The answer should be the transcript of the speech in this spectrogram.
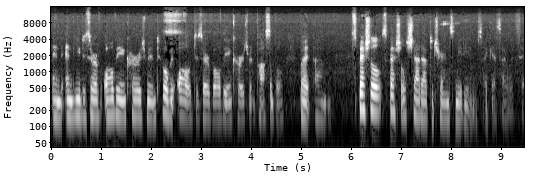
and and you deserve all the encouragement. Well, we all deserve all the encouragement possible, but um, special special shout out to trance mediums. I guess I would say.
